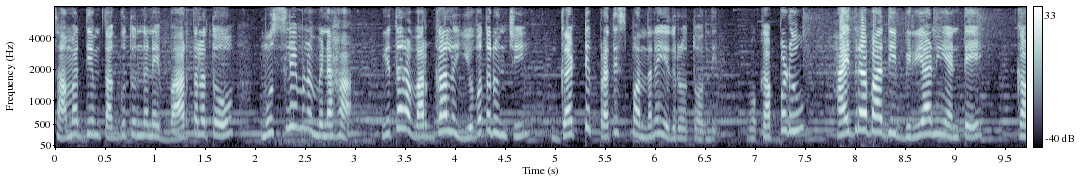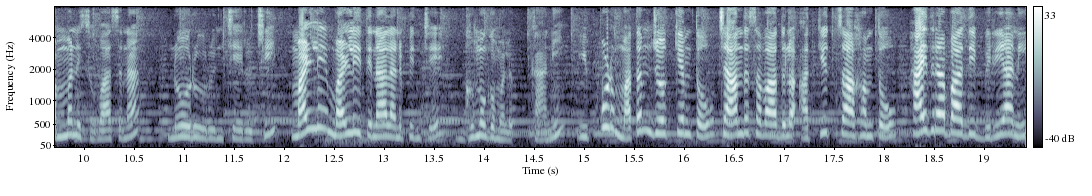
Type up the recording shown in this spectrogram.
సామర్థ్యం తగ్గుతుందనే వార్తలతో ముస్లింలు మినహా ఇతర వర్గాల యువత నుంచి గట్టి ప్రతిస్పందన ఎదురవుతోంది. ఒకప్పుడు హైదరాబాదీ బిర్యానీ అంటే కమ్మని సువాసన నోరూరుంచే రుచి మళ్ళీ మళ్ళీ తినాలనిపించే ఘుమఘుమలు. కానీ ఇప్పుడు మతం జోక్యంతో ఛాందసవాదుల అత్యుత్సాహంతో హైదరాబాదీ బిర్యానీ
